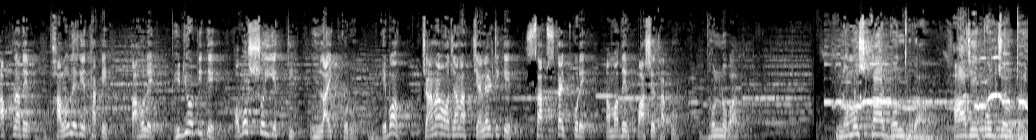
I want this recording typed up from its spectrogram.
আপনাদের ভালো লেগে থাকে তাহলে ভিডিওটিতে অবশ্যই একটি লাইক করুন এবং জানা অজানা চ্যানেলটিকে সাবস্ক্রাইব করে আমাদের পাশে থাকুন। ধন্যবাদ। নমস্কার বন্ধুরা, আজ এ পর্যন্তই।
